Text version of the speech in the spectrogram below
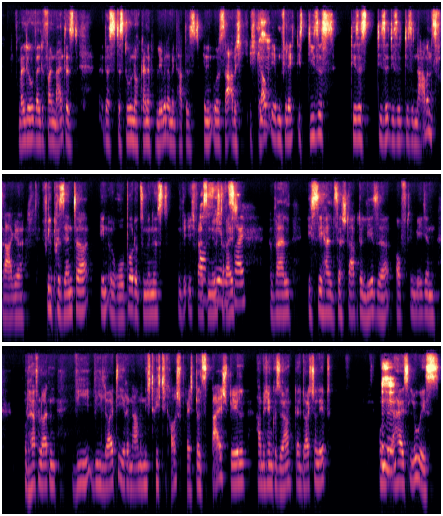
weil du, weil du vorhin meintest, dass, dass du noch keine Probleme damit hattest in den USA. Aber ich, ich glaube mhm. eben, vielleicht ist dieses, dieses, diese, diese, diese Namensfrage viel präsenter in Europa oder zumindest, wie ich weiß, Auf in Österreich. Fall. Weil ich sehe halt sehr stark oder lese auf den Medien, und höre von Leuten, wie, wie Leute ihre Namen nicht richtig aussprechen. Als Beispiel habe ich einen Cousin, der in Deutschland lebt und mhm. er heißt Luis.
